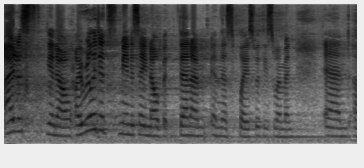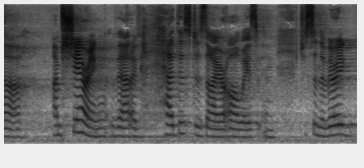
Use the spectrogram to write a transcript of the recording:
I just, you know, I really did mean to say no, but then I'm in this place with these women, and. Uh, I'm sharing that I've had this desire always, and just in the very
